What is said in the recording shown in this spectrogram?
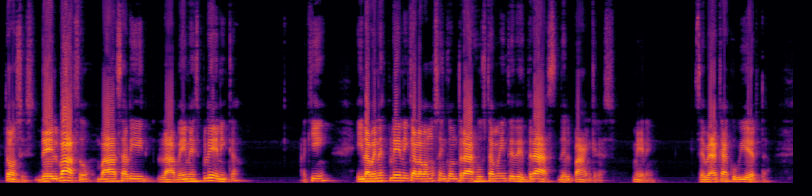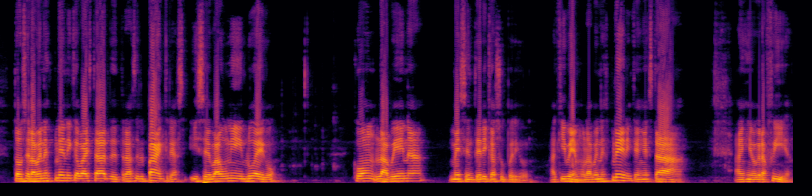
Entonces, del bazo va a salir la vena esplénica, aquí, y la vena esplénica la vamos a encontrar justamente detrás del páncreas. Miren, se ve acá cubierta. Entonces, la vena esplénica va a estar detrás del páncreas y se va a unir luego con la vena mesentérica superior. Aquí vemos la vena esplénica en esta angiografía.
